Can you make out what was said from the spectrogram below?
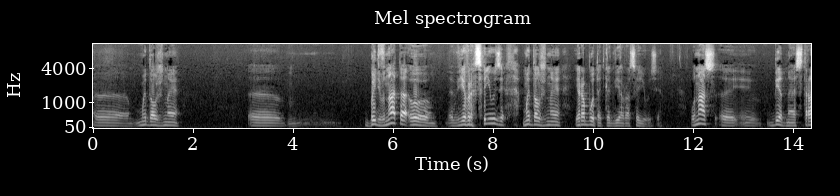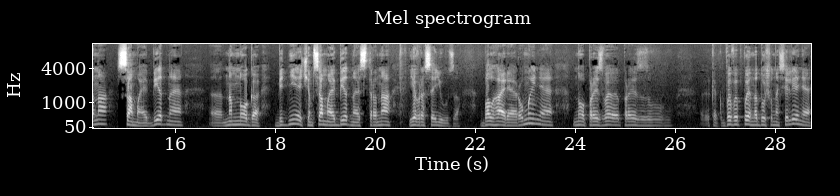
э, мы должны э, быть в НАТО, э, в Евросоюзе, мы должны и работать как в Евросоюзе. У нас э, бедная страна, самая бедная, э, намного беднее, чем самая бедная страна Евросоюза. Болгария, Румыния, но произво- произв- как, ВВП на душу населения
